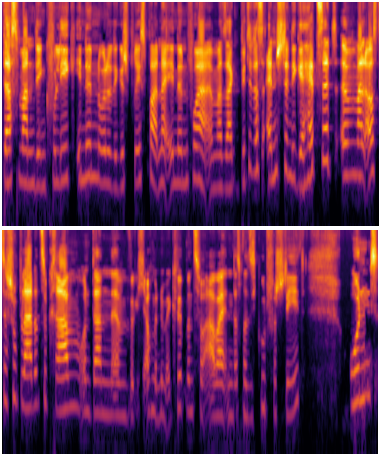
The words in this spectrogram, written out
dass man den KollegInnen oder den GesprächspartnerInnen vorher einmal sagt, bitte das einständige Headset äh, mal aus der Schublade zu kramen und dann ähm, wirklich auch mit einem Equipment zu arbeiten, dass man sich gut versteht. Und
